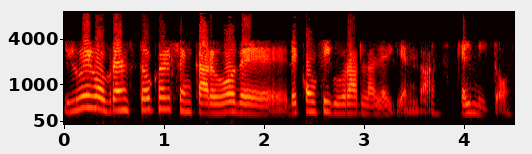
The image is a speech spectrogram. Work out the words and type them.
y luego Bram Stoker se encargó de, de configurar la leyenda, el mito.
